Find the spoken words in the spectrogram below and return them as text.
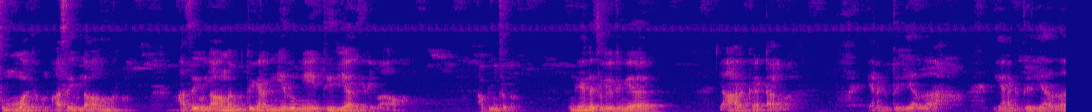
சும்மா இருக்கணும். அசைவு இல்லாமல் இருக்கணும். அசைவு இல்லாமல் இருந்துட்டு எனக்கு எதுவுமே தெரியாது இறைவா அப்படின்னு சொல்லணும். இங்கே என்ன சொல்லிக்கிட்டீங்க யாரை கேட்டாலும் எனக்கு தெரியாதா? எனக்கு தெரியாதா?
